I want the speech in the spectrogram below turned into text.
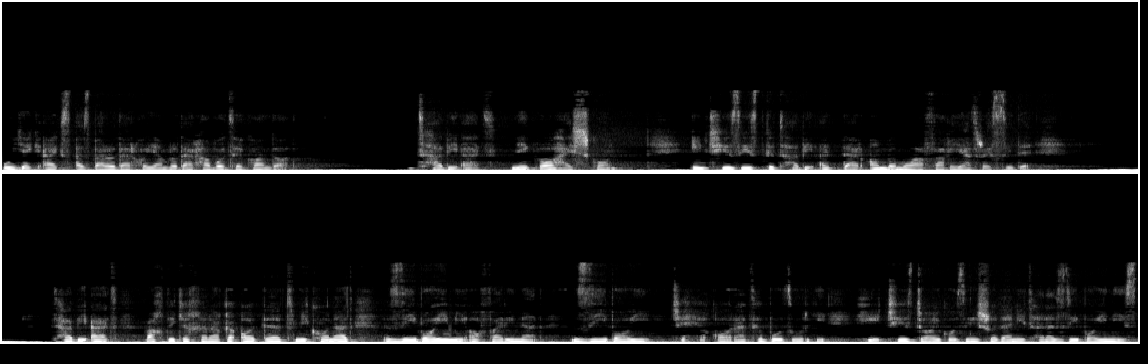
او یک عکس از برادرهایم را در هوا تکان داد. طبیعت نگاهش کن. این چیزی است که طبیعت در آن به موفقیت رسیده. طبیعت وقتی که خرق عادت می کند زیبایی می آفریند. زیبایی چه حقارت بزرگی. هیچ چیز جایگزین شدنی تر از زیبایی نیست.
